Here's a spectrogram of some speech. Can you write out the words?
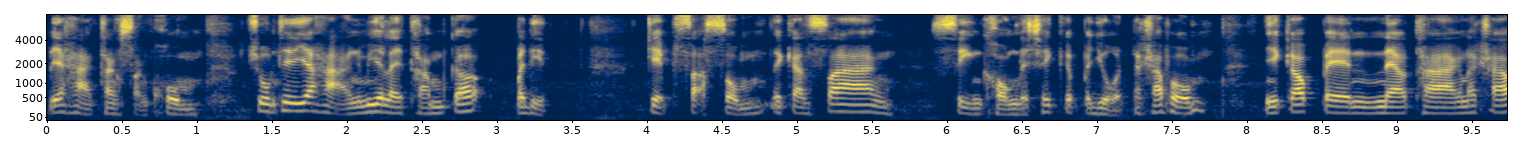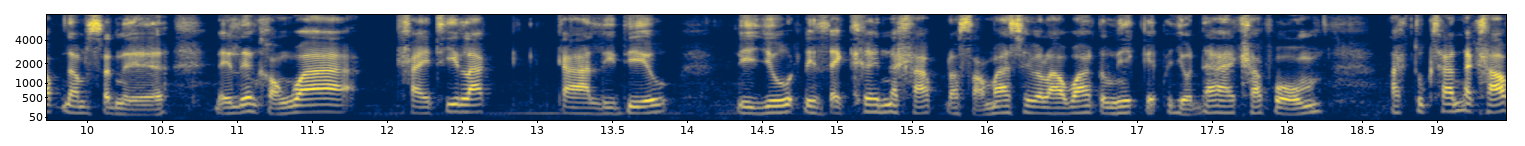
ระยะห่างทางสังคม ช่วงที่ระยะห่างนี้มีอะไรทำก็ประดิษฐ์ เก็บสะสมในการสร้างสิ่งของและใช้เกิดประโยชน์นะครับผม นี่ก็เป็นแนวทางนะครับนำเสนอในเรื่องของว่าใครที่รักการ reduce reuse recycle นะครับ เราสามารถใช้เวลาว่างตรงนี้เก็บประโยชน์ได้ครับผม รักทุกท่านนะครับ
